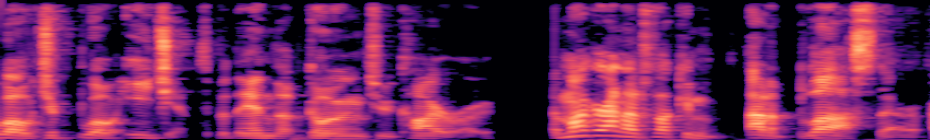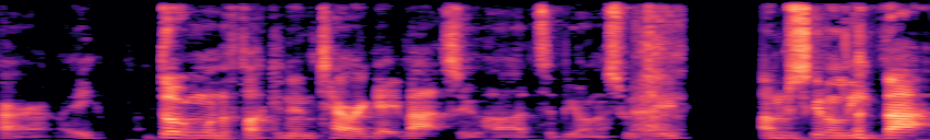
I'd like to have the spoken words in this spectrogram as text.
Well, J- well Egypt, but they ended up going to Cairo. And my granddad fucking had a blast there. Apparently, don't want to fucking interrogate that too hard. To be honest with you, I'm just gonna leave that.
